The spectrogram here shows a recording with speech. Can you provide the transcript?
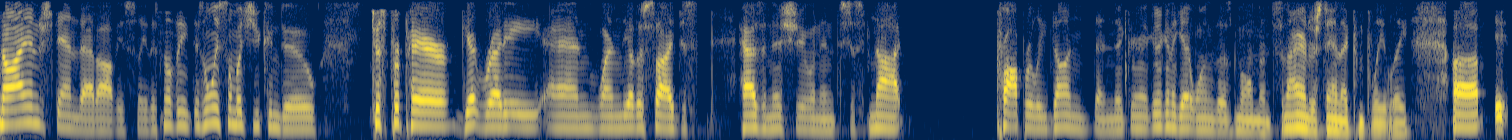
No, I understand that. Obviously, there's nothing. There's only so much you can do. Just prepare, get ready, and when the other side just has an issue and it's just not properly done, then they're you're going to get one of those moments, and I understand that completely. Uh, It,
